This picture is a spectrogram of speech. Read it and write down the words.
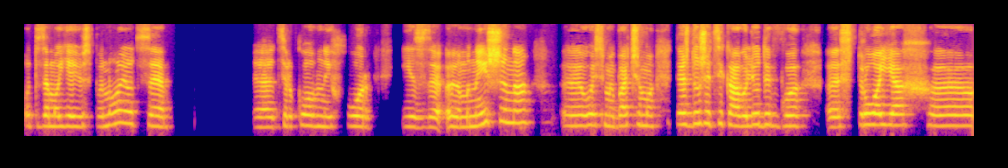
от за моєю спиною це е, церковний хор із е, Мнишина. Е, Ось ми бачимо теж дуже цікаво. Люди в е, строях е,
